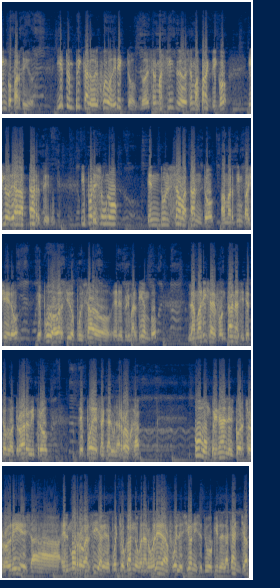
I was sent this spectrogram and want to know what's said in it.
cinco partidos. Y esto implica lo del juego directo, lo de ser más simple, lo de ser más práctico y lo de adaptarte. Y por eso uno endulzaba tanto a Martín Pallero, que pudo haber sido expulsado en el primer tiempo. La amarilla de Fontana, si te toca otro árbitro, te puede sacar una roja. Hubo un penal del Corcho Rodríguez a El Morro García, que después chocando con Arboleda fue lesión y se tuvo que ir de la cancha.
